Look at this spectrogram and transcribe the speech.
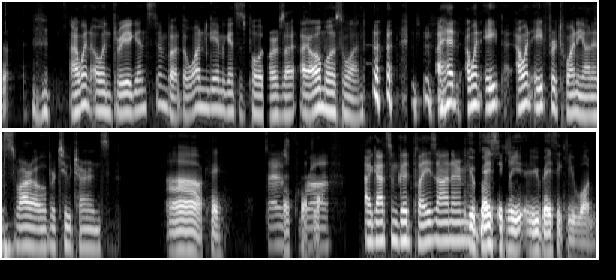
yeah. I went 0 and 3 against him, but the one game against his Polar Dwarves, I, I almost won. I had I went eight I went eight for twenty on his Svara over two turns. Ah, okay. That was That's- that's a lot. rough. I got some good plays on him. You basically you basically won.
